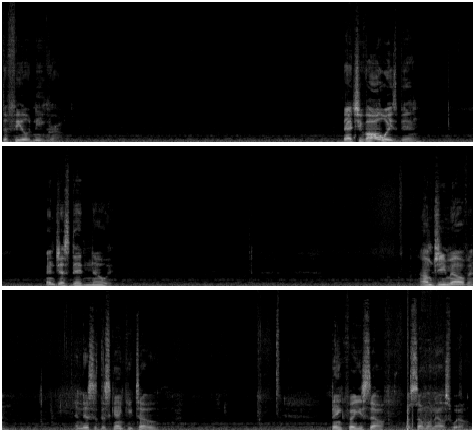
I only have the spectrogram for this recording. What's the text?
the field Negro. That you've always been and just didn't know it. I'm G Melvin, and this is the Skanky Toad. Think for yourself, or someone else will.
